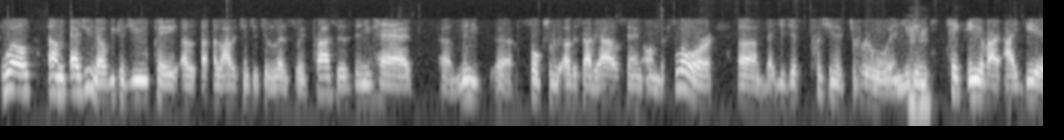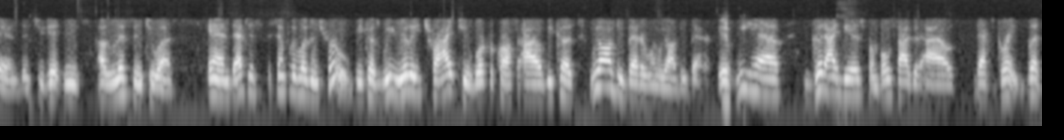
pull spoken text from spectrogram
Well, um, as you know, because you pay a, a- a lot of attention to the legislative process, then you had uh, many uh, folks from the other side of the aisle saying on the floor uh, that you're just pushing it through and you didn't take any of our ideas, that you didn't uh, listen to us. And that just simply wasn't true because we really tried to work across the aisle because we all do better when we all do better. If we have good ideas from both sides of the aisle, that's great. But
